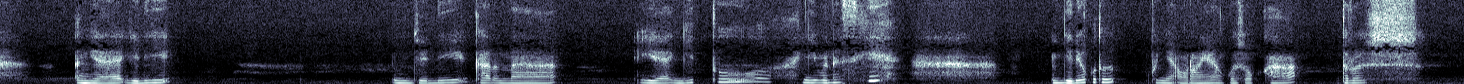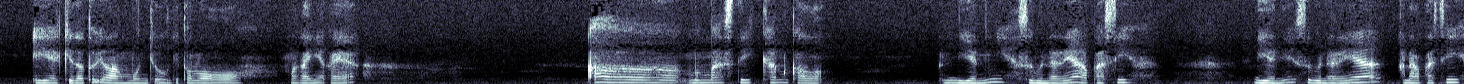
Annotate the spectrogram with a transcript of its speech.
Enggak jadi jadi karena ya gitu. Gimana sih? Jadi aku tuh punya orang yang aku suka. Terus iya kita tuh hilang muncul gitu loh. Makanya kayak uh, memastikan kalau dia nih sebenarnya apa sih? Dia nih sebenarnya kenapa sih?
